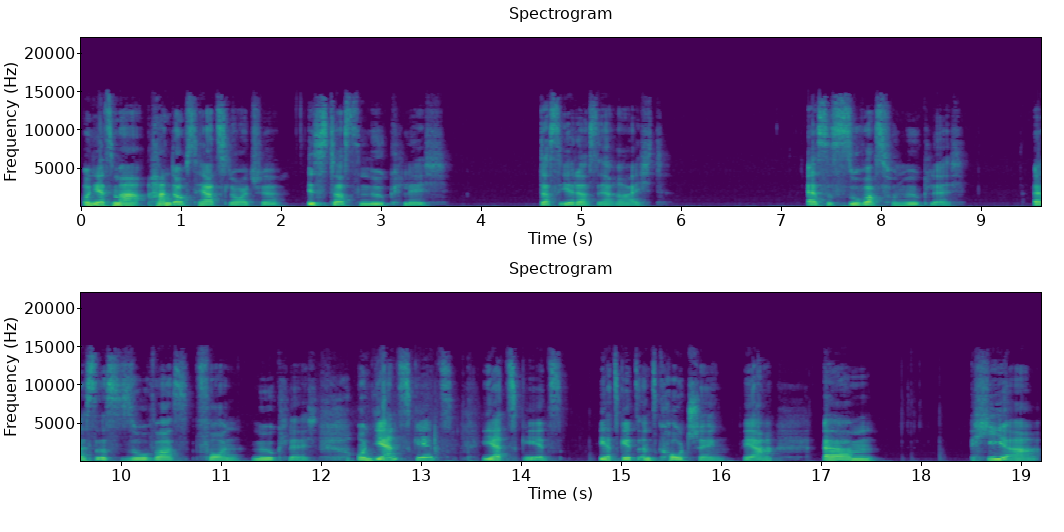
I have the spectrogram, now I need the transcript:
Und jetzt mal Hand aufs Herz, Leute. Ist das möglich? Dass ihr das erreicht. Es ist sowas von möglich. Es ist sowas von möglich. Und jetzt geht's, jetzt geht's, jetzt geht's ins Coaching, ja. Ähm, hier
